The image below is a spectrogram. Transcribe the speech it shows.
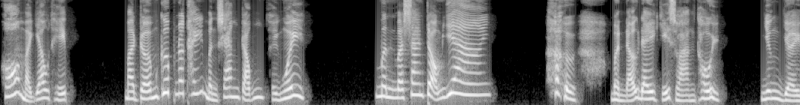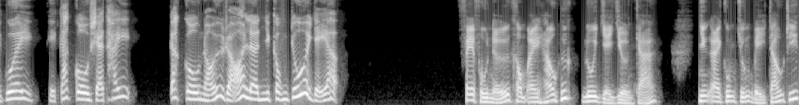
khó mà giao thiệp. Mà trộm cướp nó thấy mình sang trọng thì nguy. Mình mà sang trọng với ai? mình ở đây chỉ soàn thôi. Nhưng về quê thì các cô sẽ thấy các cô nổi rõ lên như công chúa vậy ạ. Phe phụ nữ không ai háo hức lui về giường cả, nhưng ai cũng chuẩn bị tráo riết,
